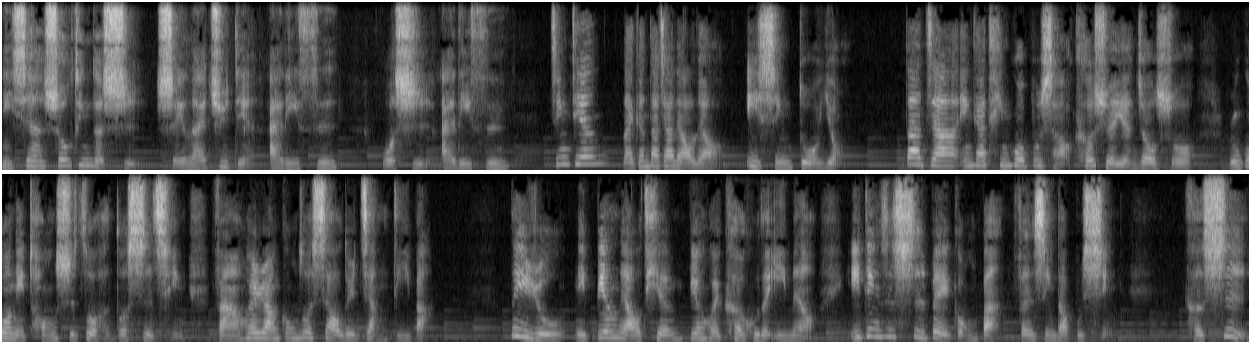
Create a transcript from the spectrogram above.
你现在收听的是《谁来据点爱丽丝》，我是爱丽丝，今天来跟大家聊聊一心多用。大家应该听过不少科学研究说，如果你同时做很多事情，反而会让工作效率降低吧？例如，你边聊天边回客户的 email，一定是事倍功半，分心到不行。可是，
